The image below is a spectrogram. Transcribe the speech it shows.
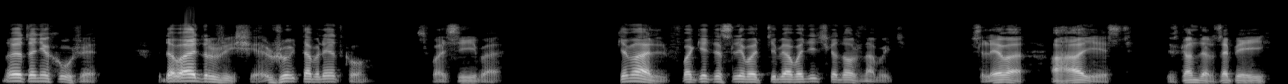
но это не хуже. Давай, дружище, жуй таблетку. Спасибо. Кемаль, в пакете слева от тебя водичка должна быть. Слева? Ага, есть. Искандер, запей.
